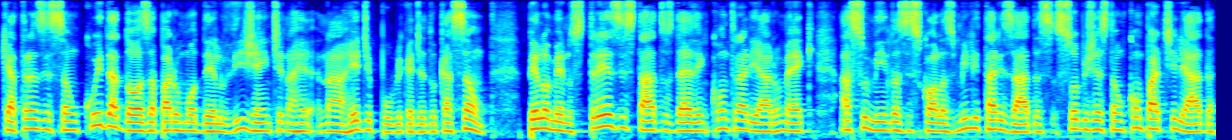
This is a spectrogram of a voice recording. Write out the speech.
que a transição cuidadosa para o modelo vigente na, re na rede pública de educação. Pelo menos três estados devem contrariar o MEC, assumindo as escolas militarizadas sob gestão compartilhada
